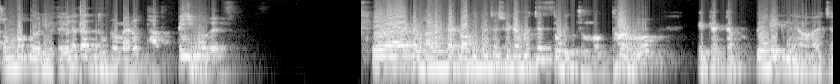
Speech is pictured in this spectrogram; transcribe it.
চুম্বক তৈরি হতে গেলে তার দুটো মেরু থাকতেই হবে। এবার আর একটা ভালো একটা টপিক আছে, সেটা হচ্ছে তড়িৎ চুম্বক। ধরো, এটা একটা পেরেক নেওয়া হয়েছে,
